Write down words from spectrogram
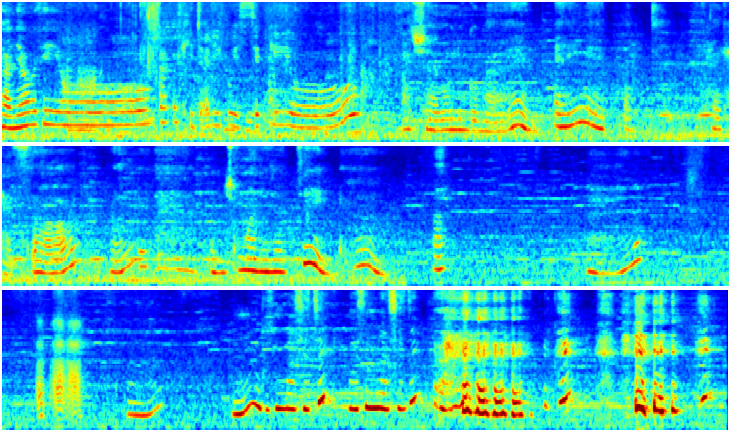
다녀오세요. 아빠가 기다리고 있을게요. 아주 잘 먹는구만. 에이, 예뻐. 잘 갔어? 응? 엄청 많이 잤지? 응. 어? 응? 응? 응? 무슨 맛이지? 무슨 맛이지?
